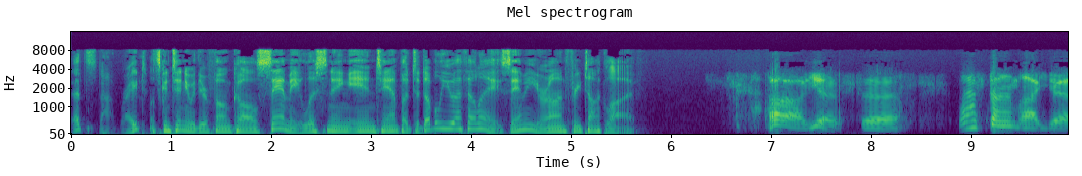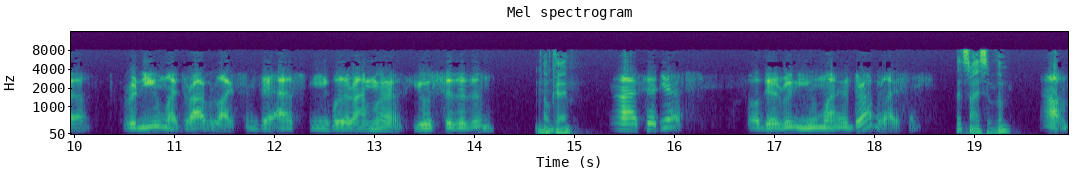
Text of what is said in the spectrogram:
that's not right. Let's continue with your phone calls. Sammy, listening in Tampa to WFLA. Sammy, you're on Free Talk Live. Uh, yes. Uh, last time I uh, renewed my driver license, they asked me whether I'm a U.S. citizen. Okay, And I said yes. So they renew my driver license. that's nice of them. Um,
